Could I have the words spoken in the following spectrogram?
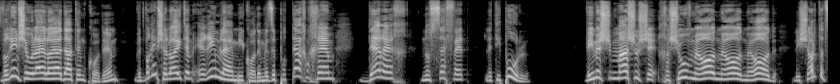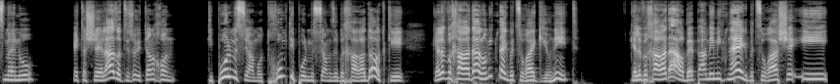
דברים שאולי לא ידעתם קודם, ודברים שלא הייתם ערים להם מקודם, וזה פותח לכם דרך נוספת לטיפול. ואם יש משהו שחשוב מאוד מאוד מאוד לשאול את עצמנו, את השאלה הזאת, יותר נכון, טיפול מסוים או תחום טיפול מסוים זה בחרדות, כי כלב בחרדה לא מתנהג בצורה הגיונית. כלב בחרדה הרבה פעמים מתנהג בצורה שהיא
